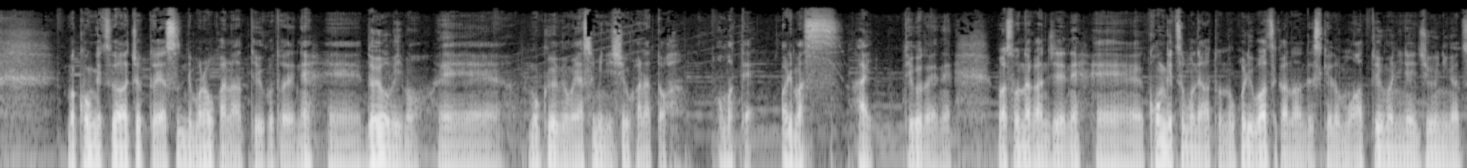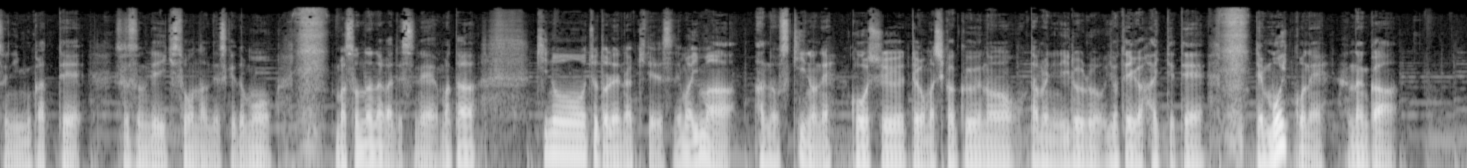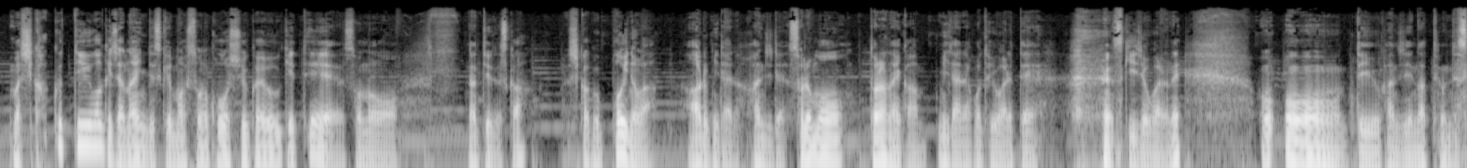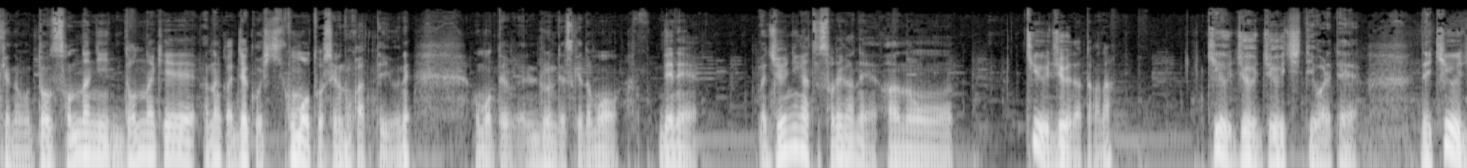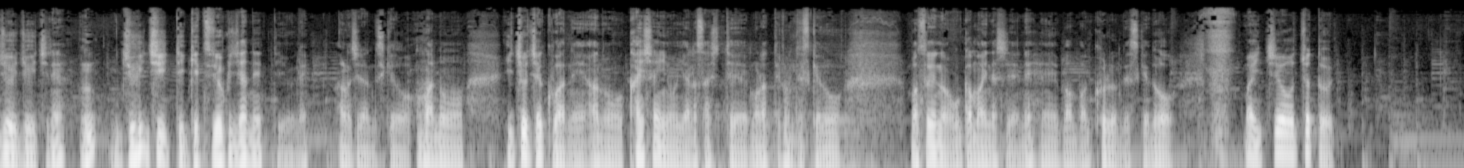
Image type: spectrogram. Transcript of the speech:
まあ、今月はちょっと休んでもらおうかなということでね、えー、土曜日も、えー、木曜日も休みにしようかなと思っております。はい。ということでね、まあそんな感じでね、えー、今月もね、あと残りわずかなんですけども、あっという間にね、12月に向かって進んでいきそうなんですけども、まあそんな中ですね、また、昨日ちょっと連絡来てですね、まあ、今、あのスキーのね、講習というか、まあ、資格のためにいろいろ予定が入ってて、で、もう一個ね、なんか、まあ、資格っていうわけじゃないんですけど、まあ、その講習会を受けて、その、なんていうんですか、資格っぽいのがあるみたいな感じで、それも取らないかみたいなこと言われて、スキー場からね、おおーっていう感じになってるんですけども、どそんなにどんだけなんか弱を引き込もうとしてるのかっていうね、思ってるんですけども、でね、12月それがね、あのー、9、10だったかな ?9、10、11って言われて、で、9、10、11ね、ん ?11 って月力じゃねっていうね、話なんですけど、あの、一応ジャックはね、あの、会社員をやらさせてもらってるんですけど、まあそういうのはお構いなしでね、えー、バンバン来るんですけど、まあ一応ちょっと、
